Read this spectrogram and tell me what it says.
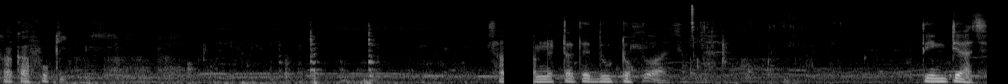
ফাঁকা ফুকি। সামনেরটাতে দুটো তো আছে তিনটে আছে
